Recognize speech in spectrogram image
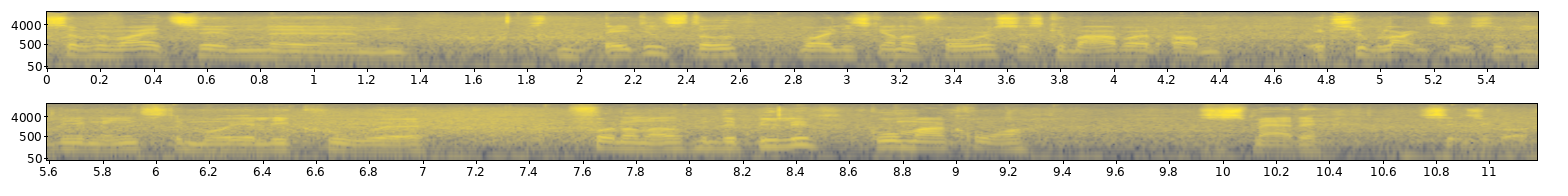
Så på vej til en, øh, sådan et bagelsted, hvor jeg lige skal have noget frokost. Jeg skal bare arbejde om ikke super lang tid, så det er lige den eneste måde, jeg lige kunne øh, få noget mad. Men det er billigt, gode makroer, så smager det sindssygt godt.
